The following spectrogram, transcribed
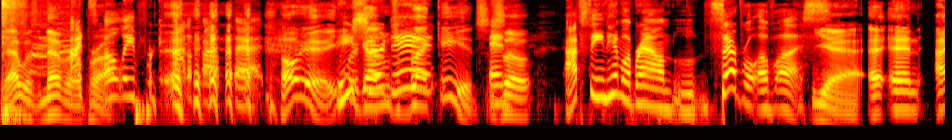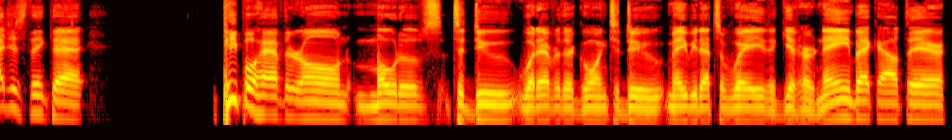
that was never a problem. I totally forgot about that. Oh yeah, he, He would've got sure him some black kids. And so I've seen him around several of us. yeah, and I just think that people have their own motives to do whatever they're going to do. Maybe that's a way to get her name back out there.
